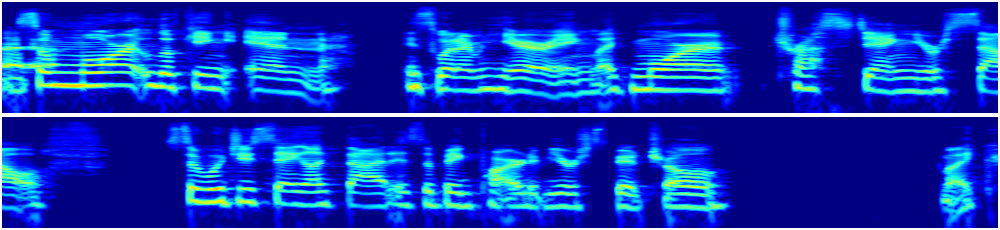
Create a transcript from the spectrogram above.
Uh, so more looking in is what I'm hearing, like more trusting yourself. So would you say like that is a big part of your spiritual, like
